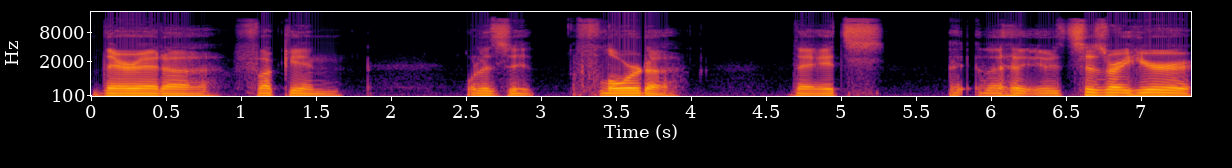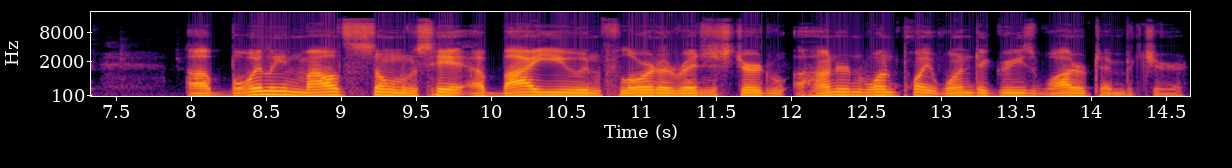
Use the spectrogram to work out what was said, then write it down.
There at a fucking, what is it, Florida? That it's it says right here, a boiling milestone was hit. A bayou in Florida registered 101.1 degrees water temperature,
